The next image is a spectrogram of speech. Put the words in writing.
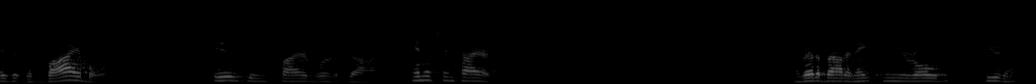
is that the Bible is the inspired Word of God in its entirety. I read about an 18 year old student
